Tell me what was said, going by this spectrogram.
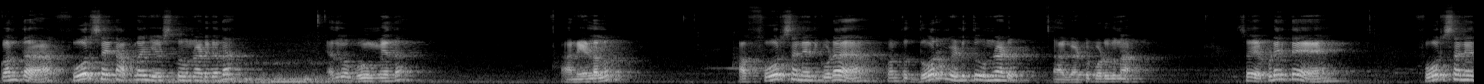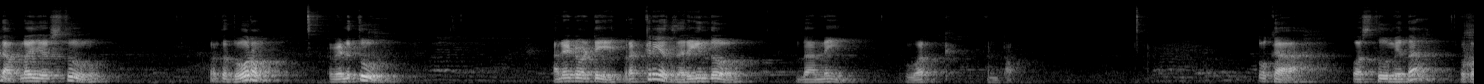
కొంత ఫోర్స్ అయితే అప్లై చేస్తూ ఉన్నాడు కదా. అదిగో భూమి మీద ఆ నీళ్ళలో. ఆ ఫోర్స్ అనేది కూడా కొంత దూరం వెళుతూ ఉన్నాడు ఆ గట్టు పొడుగున. సో ఎప్పుడైతే ఫోర్స్ అనేది అప్లై చేస్తూ కొంత దూరం వెళుతూ అనేటువంటి ప్రక్రియ జరిగిందో దాన్ని వర్క్ అంటాం. ఒక వస్తువు మీద ఒక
